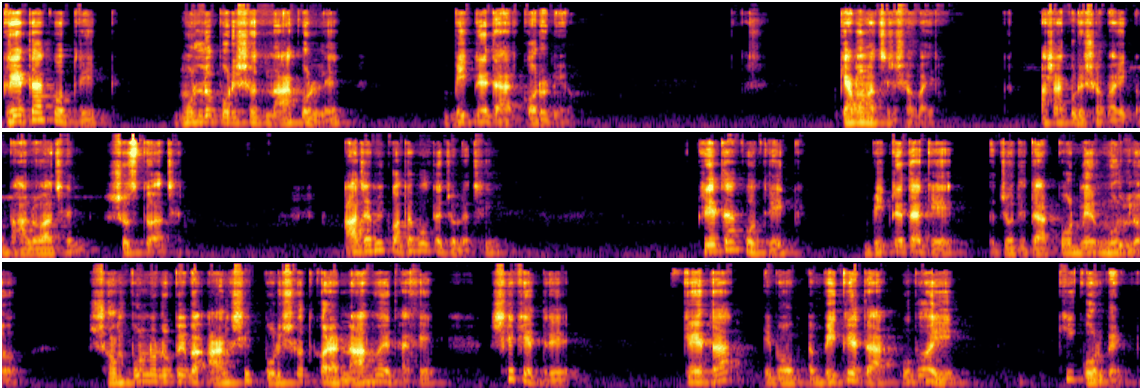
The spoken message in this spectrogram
ক্রেতা কর্তৃক মূল্য পরিশোধ না করলে বিক্রেতার করণীয়। কেমন আছেন সবাই? আশা করি সবাই ভালো আছেন, সুস্থ আছেন। আজ আমি কথা বলতে চলেছি ক্রেতা কর্তৃক বিক্রেতাকে যদি তার পণ্যের মূল্য সম্পূর্ণরূপে বা আংশিক পরিশোধ করা না হয়ে থাকে, সেক্ষেত্রে ক্রেতা এবং বিক্রেতা উভয়ই কি করবেন?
